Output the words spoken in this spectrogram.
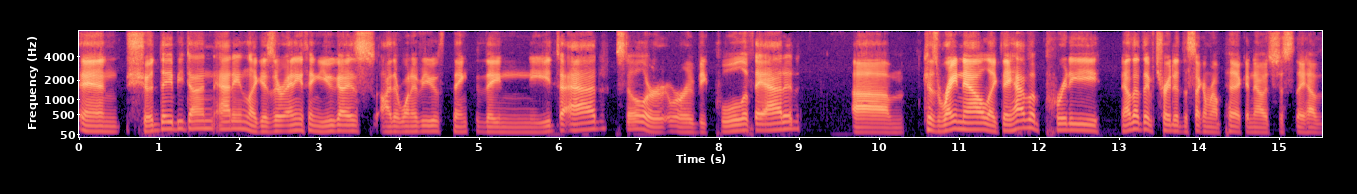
and should they be done adding like is there anything you guys either one of you think they need to add still or or it'd be cool if they added um, because right now, like they have a pretty now that they've traded the second round pick, and now it's just they have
